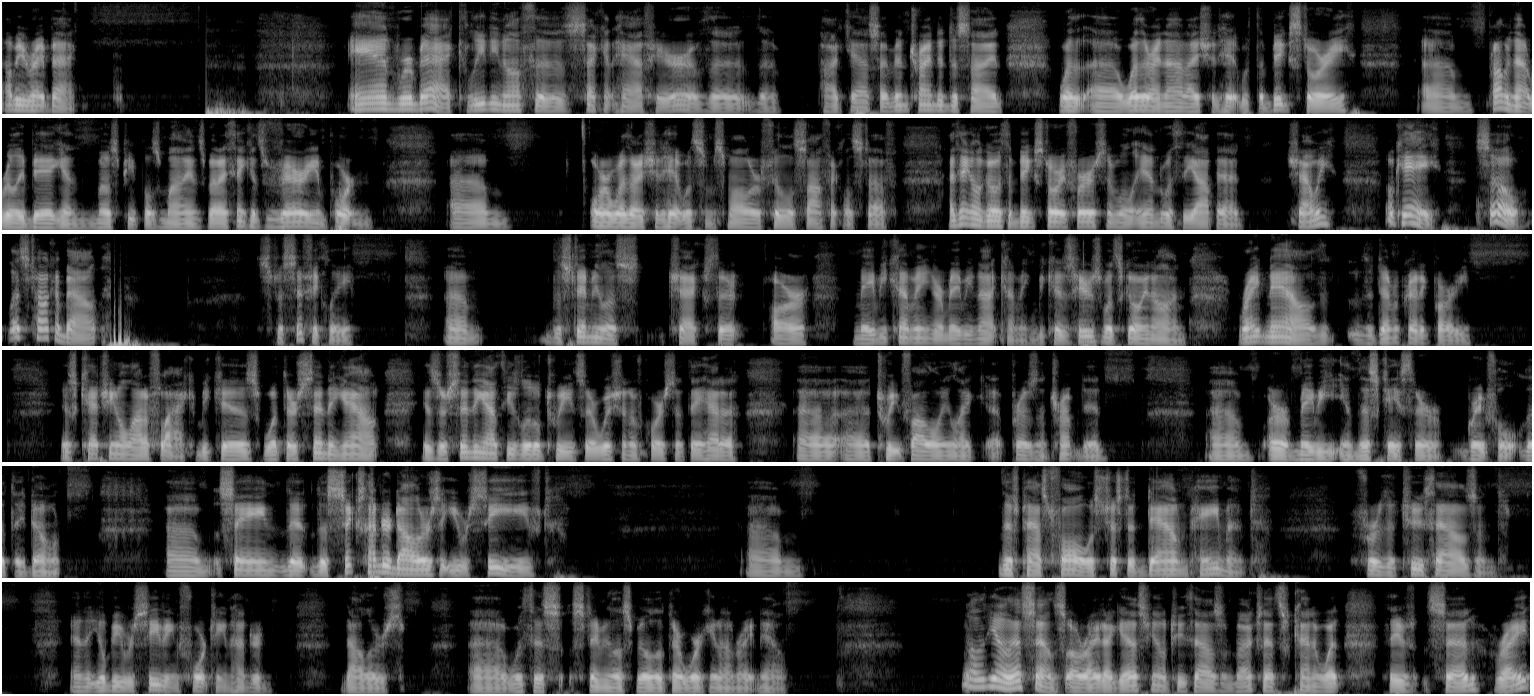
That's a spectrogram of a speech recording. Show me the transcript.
I'll be right back. And we're back, leading off the second half here of the, the podcast. I've been trying to decide whether uh, whether or not I should hit with the big story. Um, probably not really big in most people's minds, but I think it's very important. Um, or whether I should hit with some smaller philosophical stuff. I think I'll go with the big story first, and we'll end with the op-ed, shall we? Okay, so let's talk about specifically um, the stimulus checks that are maybe coming or maybe not coming because here's what's going on right now the, the democratic party is catching a lot of flack because what they're sending out is they're sending out these little tweets. They're wishing, of course, that they had a, a, a tweet following like uh, President Trump did. Um, or maybe in this case, they're grateful that they don't. Um, saying that the $600 that you received um, this past fall was just a down payment for the 2000 and that you'll be receiving $1400 uh, with this stimulus bill that they're working on right now. Well you know that sounds all right i guess you know 2000 bucks that's kind of what they've said right?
